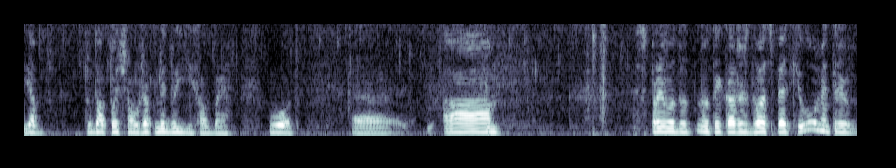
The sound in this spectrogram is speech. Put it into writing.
я б туди точно вже б не доїхав би. Вот. Е, а з приводу, ну ти кажеш 25 кілометрів,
